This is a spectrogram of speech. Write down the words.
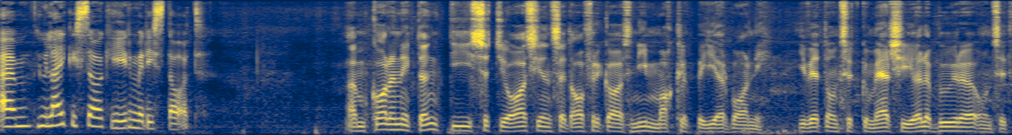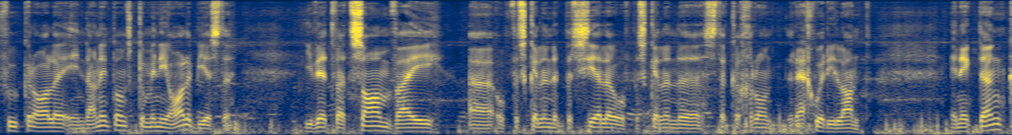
Um hoe lyk die saak hier met die staat? Um Colin, ek dink die situasie in Suid-Afrika is nie maklik beheerbaar nie. Jy weet ons het kommersiële boere, ons het voerkrale en dan het ons kommunale beeste. Jy weet wat saam wy uh op verskillende persele of verskillende stukke grond reg oor die land. En ek dink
